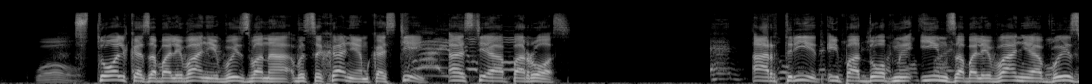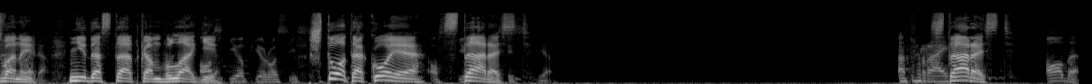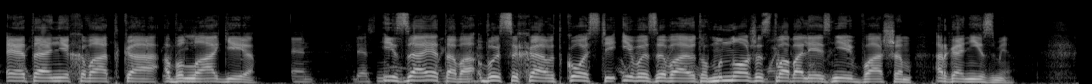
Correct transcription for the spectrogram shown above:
Столько заболеваний вызвано высыханием костей, остеопороз, артрит и подобные им заболевания вызваны недостатком влаги. Что такое старость? Старость — это нехватка влаги. Из-за этого высыхают кости и вызывают множество болезней в вашем организме.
